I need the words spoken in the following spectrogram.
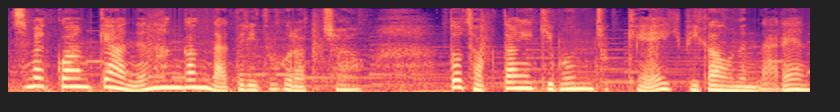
치맥과 함께하는 한강 나들이도 그렇죠. 또 적당히 기분 좋게 비가 오는 날엔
